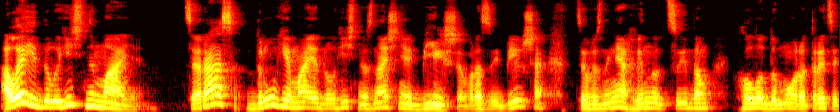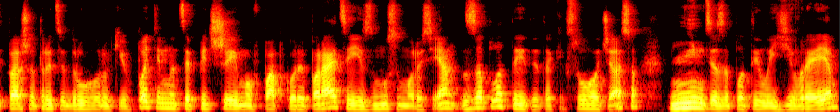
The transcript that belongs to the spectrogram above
але ідеологічне має. Це раз, друге має ідеологічне значення більше, в рази більше. Це визнання геноцидом голодомору 31-32 років. Потім ми це підшиємо в папку репарації і змусимо росіян заплатити, так як свого часу німці заплатили євреям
